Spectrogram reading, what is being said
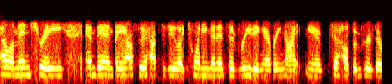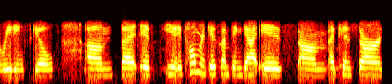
elementary and then they also have to do like 20 minutes of reading every night you know to help improve their reading skills. Um but if if homework is something that is um a concern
